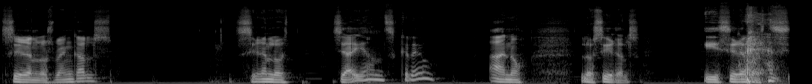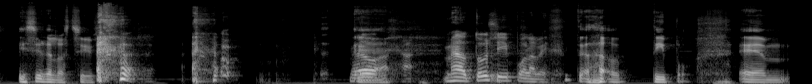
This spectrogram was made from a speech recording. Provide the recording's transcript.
siguen los Bengals, siguen los Giants, creo. Ah, no, los Eagles. Y siguen los, y siguen los Chiefs. me, ha dado, eh, me ha dado tos y por la vez. Te ha dado tipo. Eh,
